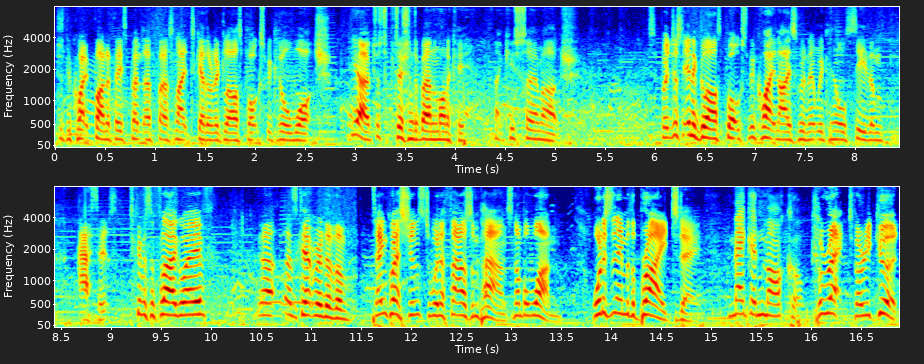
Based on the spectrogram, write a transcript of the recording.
Just be quite fun if they spent their first night together in a glass box. We could all watch. Yeah, just a petition to ban the monarchy. Thank you so much. But just in a glass box would be quite nice, wouldn't it? We can all see them at it. Just give us a flag wave. Yeah, let's get rid of them. Ten questions to win a thousand pounds. Number one, what is the name of the bride today? Meghan Markle. Correct, very good.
